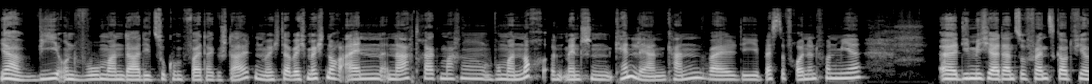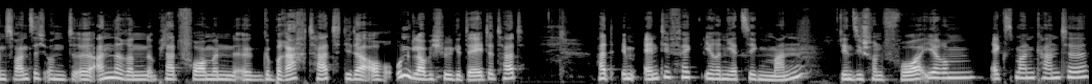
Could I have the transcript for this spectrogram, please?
ja, wie und wo man da die Zukunft weiter gestalten möchte. Aber ich möchte noch einen Nachtrag machen, wo man noch Menschen kennenlernen kann, weil die beste Freundin von mir, äh, die mich ja dann zu Friendscout24 und äh, anderen Plattformen äh, gebracht hat, die da auch unglaublich viel gedatet hat, hat im Endeffekt ihren jetzigen Mann, den sie schon vor ihrem Ex-Mann kannte,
